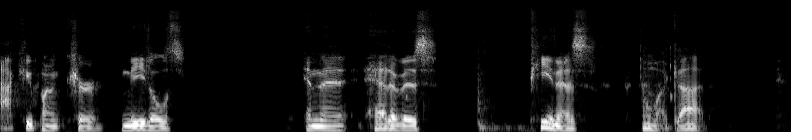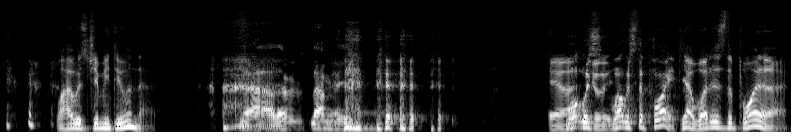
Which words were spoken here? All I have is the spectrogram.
acupuncture needles in the head of his penis. Oh my god! Why was Jimmy doing that? No, that was not me. Yeah, what was it what was the point? Yeah, what is the point of that?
